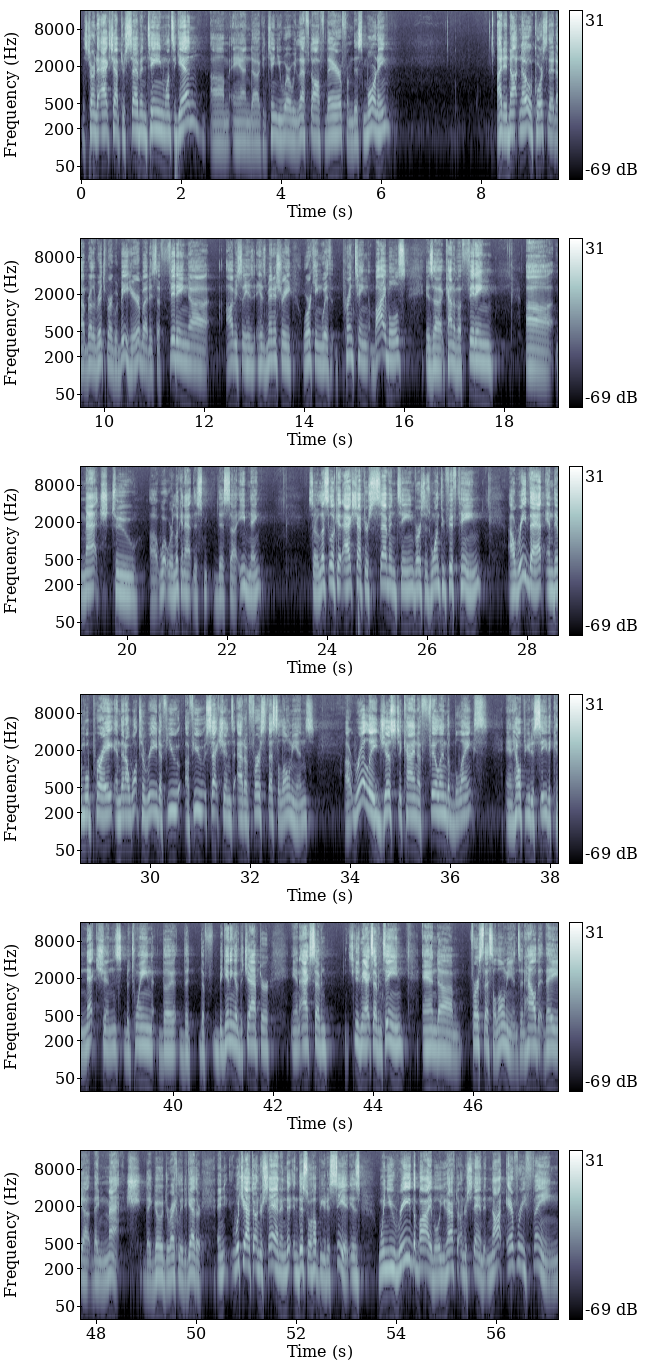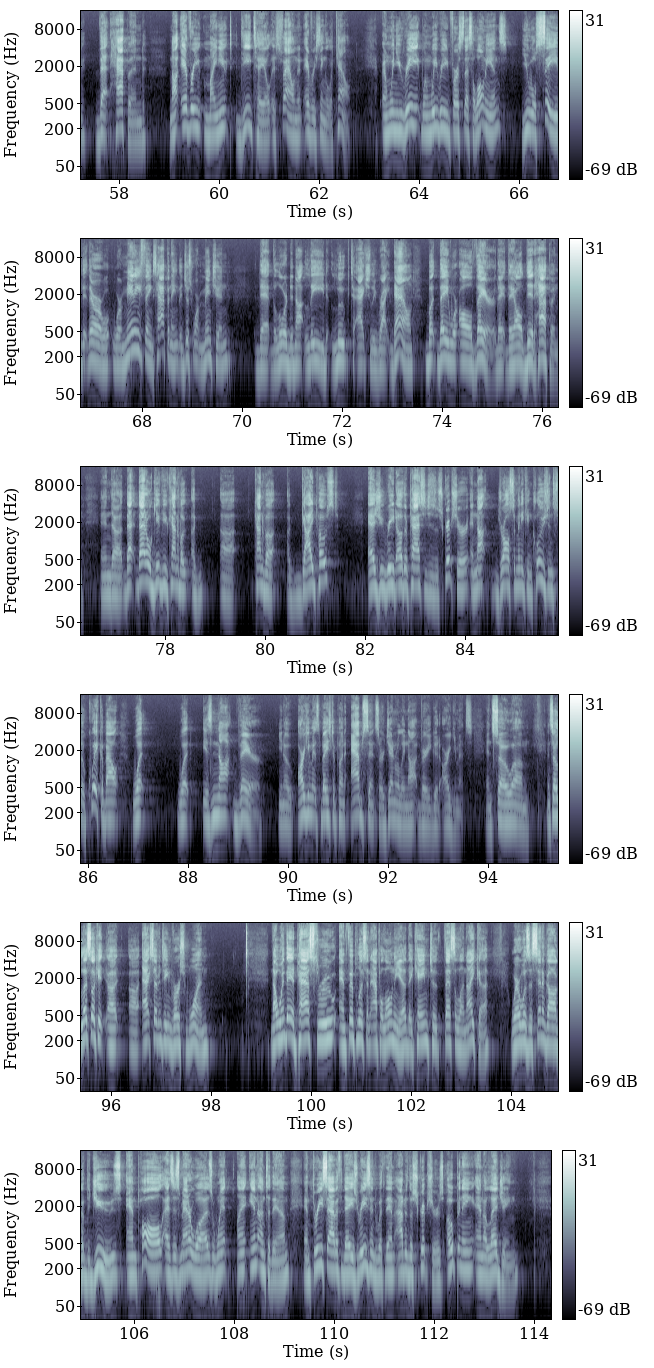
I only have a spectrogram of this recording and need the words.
Let's turn to Acts chapter 17 once again um, and uh, continue where we left off there from this morning. I did not know, of course, that uh, Brother Richburg would be here, but it's a fitting, uh, obviously, his, his ministry working with printing Bibles is a kind of a fitting uh, match to uh, what we're looking at this, this uh, evening. So let's look at Acts chapter 17, verses 1 through 15. I'll read that and then we'll pray. And then I want to read a few, a few sections out of First Thessalonians, uh, really just to kind of fill in the blanks and help you to see the connections between the, the, the beginning of the chapter in Acts 7, excuse me, Acts 17 and um, First Thessalonians and how that they, uh, they match. They go directly together. And what you have to understand, and, th- and this will help you to see it, is when you read the Bible, you have to understand that not everything that happened, not every minute detail is found in every single account. And when you read, when we read First Thessalonians, you will see that there are, were many things happening that just weren't mentioned that the Lord did not lead Luke to actually write down, but they were all there. They, they all did happen. And uh, that, that'll give you kind of a, a uh, kind of a, a guidepost as you read other passages of Scripture and not draw so many conclusions so quick about what what is not there. You know, arguments based upon absence are generally not very good arguments. And so, um, and so let's look at uh, uh, Acts 17, verse 1. Now, when they had passed through Amphipolis and Apollonia, they came to Thessalonica, where was a synagogue of the Jews. And Paul, as his manner was, went in unto them, and three Sabbath days reasoned with them out of the Scriptures, opening and alleging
